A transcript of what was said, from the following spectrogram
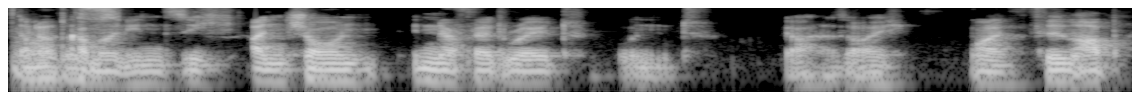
Da ja, kann man ihn sich anschauen in der Flatrate und ja, da sage ich mal, Film ab.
